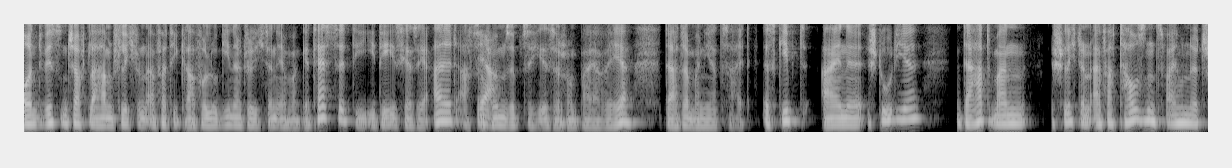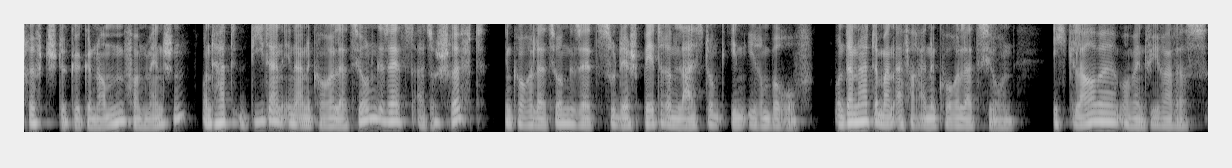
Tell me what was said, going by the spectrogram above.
Und Wissenschaftler haben schlicht und einfach die Graphologie natürlich dann irgendwann getestet. Die Idee ist ja sehr alt, 1875 ist ja schon ein paar Jahre her, da hatte man ja Zeit. Es gibt eine Studie, da hat man schlicht und einfach 1200 Schriftstücke genommen von Menschen und hat die dann in eine Korrelation gesetzt, also Schrift in Korrelation gesetzt zu der späteren Leistung in ihrem Beruf. Und dann hatte man einfach eine Korrelation. Ich glaube, Moment, wie war das?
